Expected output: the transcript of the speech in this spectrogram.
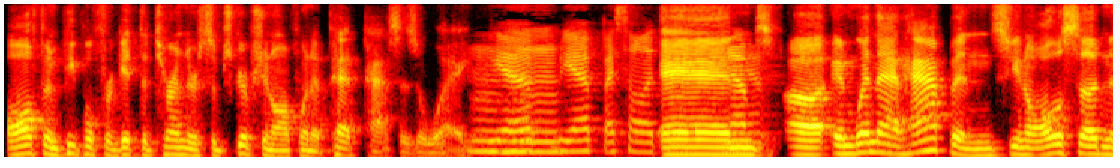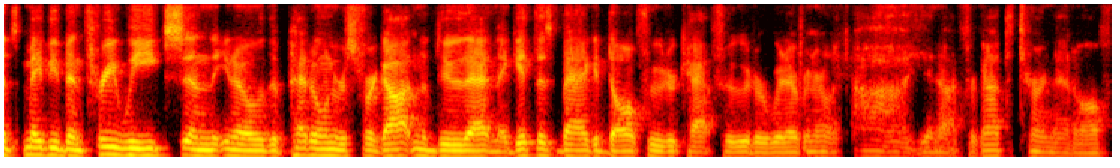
often people forget to turn their subscription off when a pet passes away. Mm-hmm. Yep, yep, I saw it. Too. And yep. uh, and when that happens, you know, all of a sudden it's maybe been three weeks, and you know the pet owner's forgotten to do that, and they get this bag of dog food or cat food or whatever, and they're like, ah, oh, you know, I forgot to turn that off.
